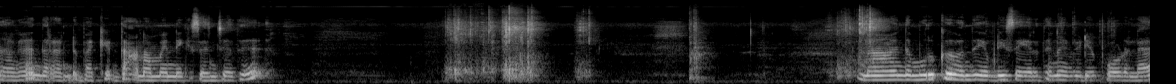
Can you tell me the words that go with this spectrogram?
நாங்கள் இந்த ரெண்டு பக்கெட் தான் நம்ம இன்றைக்கி செஞ்சது. நான் இந்த முறுக்கு வந்து எப்படி செய்கிறதுன்னு வீடியோ போடலை.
